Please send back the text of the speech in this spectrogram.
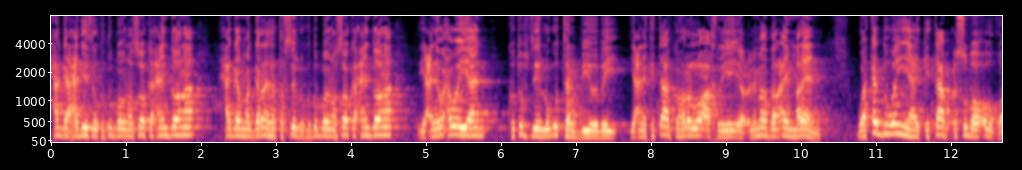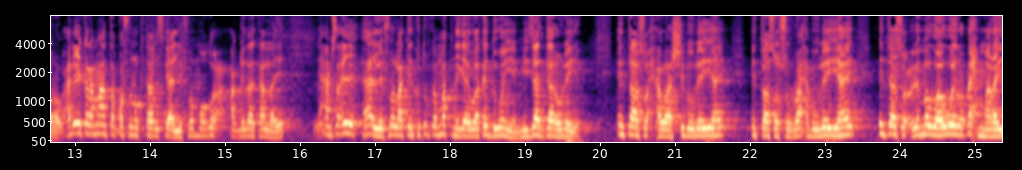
xagga xadiidka kutubba inoo soo kaxayn doonaa xagga magaranaysa tafsiirka kutubba inoo soo kaxayn doonaa yani waxa weeyaan kutubtii lagu tarbiyoobay yani kitaabka hore loo akhriyey ee culimada badan ay mareen waa ka duwan yahay kitaab cusub oo uu qoro. Waxaa dhici kara maanta qof inuu kitaab iska alifo mawduuc caqiidada ka hadlaya. Naam saxiix ha alifo laakiin kutubka matniga waa ka duwan yahay miisaad gaar leeyahay. Intaasoo xawaashi buu leeyahay intaasoo shuraax buu leeyahay intaasoo culimo waaweyn oo dhex maray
